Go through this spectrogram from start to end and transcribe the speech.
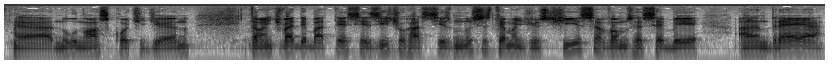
Uh, no nosso cotidiano. Então a gente vai debater se existe o racismo no sistema de justiça. Vamos receber a Andrea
